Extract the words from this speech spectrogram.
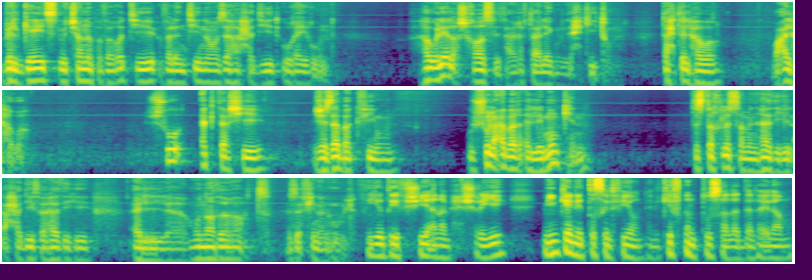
بيل جيتس لوتشانو بافاروتي فالنتينو زها حديد وغيرون هؤلاء الأشخاص اللي تعرفت عليهم اللي حكيتهم؟ تحت الهواء وعلى الهواء شو أكثر شيء جذبك فيهم؟ وشو العبر اللي ممكن تستخلصها من هذه الأحاديث وهذه المناظرات؟ إذا فينا نقول. في يضيف شيء أنا بحشرية. مين كان يتصل فيهم؟ يعني كيف كنت توصل للدلاي لاما؟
